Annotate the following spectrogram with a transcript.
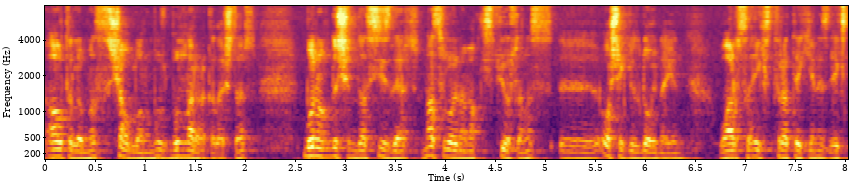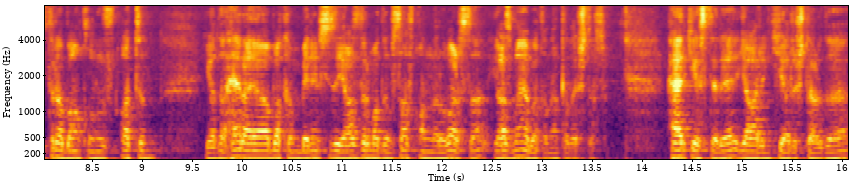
altılımız, şablonumuz bunlar arkadaşlar. Bunun dışında sizler nasıl oynamak istiyorsanız e, o şekilde oynayın. Varsa ekstra tekiniz, ekstra bankonuz atın. Ya da her ayağa bakın benim size yazdırmadığım safkanları varsa yazmaya bakın arkadaşlar. Herkeslere yarınki yarışlarda,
